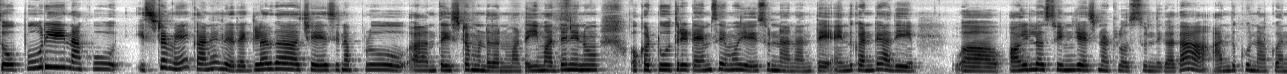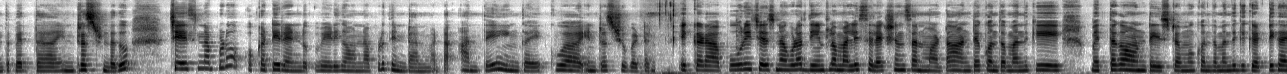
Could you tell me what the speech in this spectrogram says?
సో పూరి నాకు ఇష్టమే కానీ రెగ్యులర్గా చేసినప్పుడు అంత ఇష్టం ఉండదు ఈ మధ్య నేను ఒక టూ త్రీ టైమ్స్ ఏమో చేస్తున్నాను అంతే. ఎందుకంటే అది ఆయిల్లో స్విమ్ చేసినట్లు వస్తుంది కదా అందుకు నాకు అంత పెద్ద ఇంట్రెస్ట్ ఉండదు. చేసినప్పుడు ఒకటి రెండు వేడిగా ఉన్నప్పుడు తింటా అనమాట అంతే ఇంకా ఎక్కువ ఇంట్రెస్ట్ చూపెట్టాను. ఇక్కడ పూరి చేసినా కూడా దీంట్లో మళ్ళీ సెలెక్షన్స్ అనమాట అంటే కొంతమందికి మెత్తగా ఉంటే ఇష్టము కొంతమందికి గట్టిగా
